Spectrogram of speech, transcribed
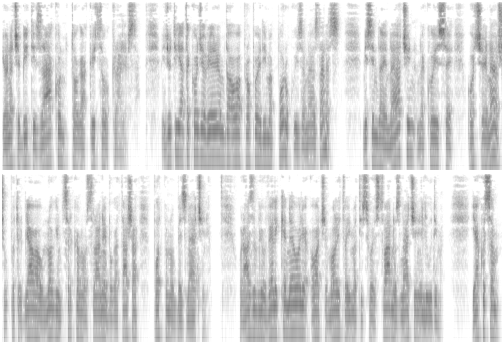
i ona će biti zakon toga Kristovog kraljevstva. Međutim, ja također vjerujem da ova propovjed ima poruku i za nas danas. Mislim da je način na koji se oče naš upotrebljava u mnogim crkvama od strane bogataša potpuno bez značenja. U razdoblju velike nevolje ova će molitva imati svoje stvarno značenje ljudima. Iako sam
